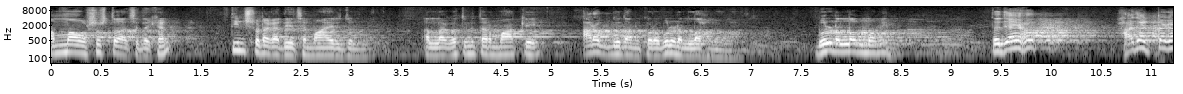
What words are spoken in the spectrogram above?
আম্মা অসুস্থ আছে, দেখেন। তিনশো টাকা দিয়েছে মায়ের জন্য। আল্লাহ তুমি তার মাকে আরোগ্য দান করো, বলুন আল্লাহ বলুন আল্লাহ মামিন তো যাই হোক হাজার টাকা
